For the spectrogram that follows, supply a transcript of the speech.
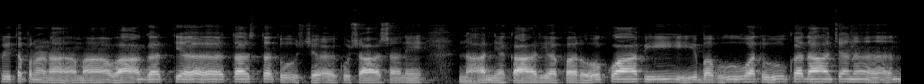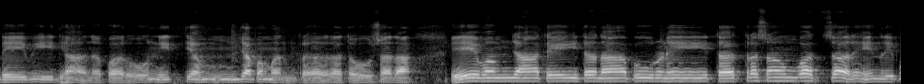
कृतप्रणामावागत्य तस्ततुश्च कुशासने नान्यकार्यपरो क्वापि बभूवतु कदाचन देवी ध्यानपरो नित्यं जपमन्त्ररतो सदा। एवं जाते तदा पूर्णे तत्र संवत्सरे नृप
